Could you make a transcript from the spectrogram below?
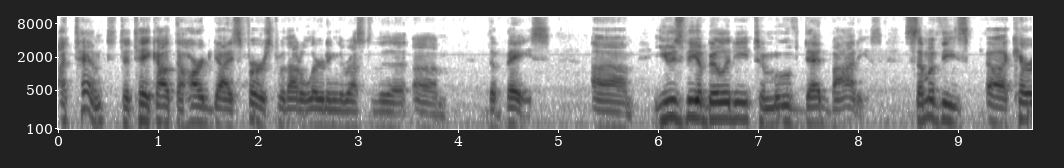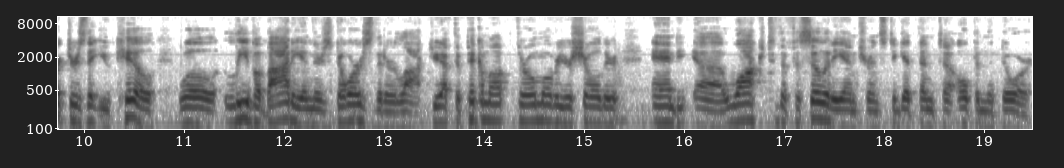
attempt to take out the hard guys first without alerting the rest of the um, the base. Um, use the ability to move dead bodies. Some of these uh, characters that you kill will leave a body and there's doors that are locked. You have to pick them up, throw them over your shoulder, and uh, walk to the facility entrance to get them to open the door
